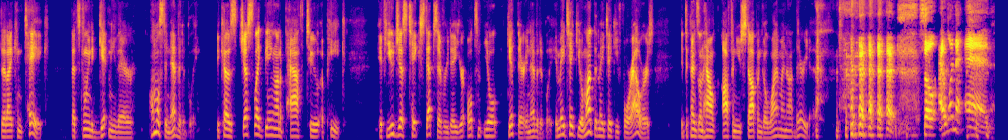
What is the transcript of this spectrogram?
that I can take that's going to get me there almost inevitably. Because just like being on a path to a peak, if you just take steps every day, you're ultimate you'll get there inevitably. It may take you a month, it may take you four hours. It depends on how often you stop and go, why am I not there yet? so I want to add,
